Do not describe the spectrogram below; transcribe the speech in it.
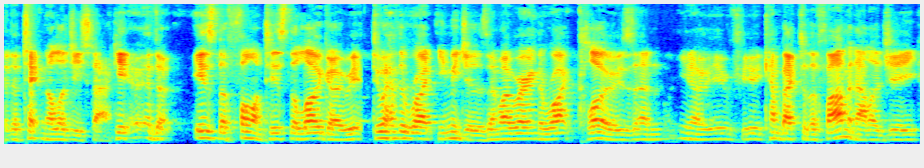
the technology stack. The, is the font, is the logo, do I have the right images? Am I wearing the right clothes? And, you know, if you come back to the farm analogy,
